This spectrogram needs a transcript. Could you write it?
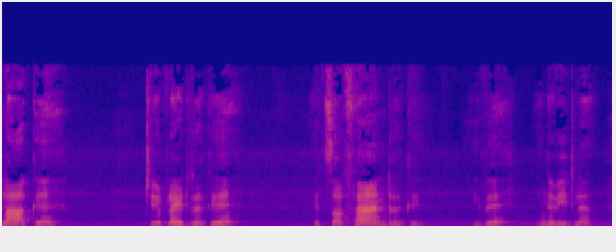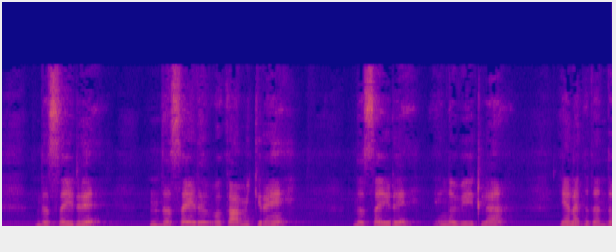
கிளாக்கு டியூப் லைட் இருக்குது இட்ஸ் அ ஃபேன் இருக்குது இது எங்கள் வீட்டில் இந்த சைடு இந்த சைடு இப்போ காமிக்கிறேன். இந்த சைடு எங்கள் வீட்டில் எனக்கு தந்த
